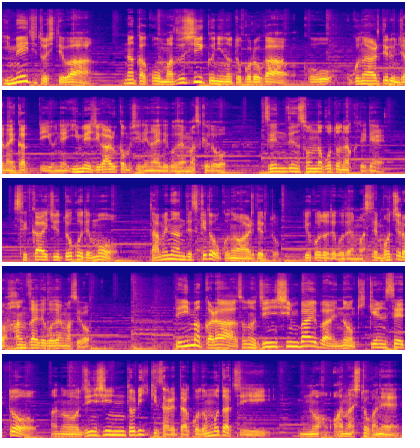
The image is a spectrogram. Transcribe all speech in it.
イメージとしてはなんかこう貧しい国のところがこう行われてるんじゃないかっていうねイメージがあるかもしれないでございますけど全然そんなことなくてね世界中どこでもダメなんですけど行われてるということでございます。でもちろん犯罪でございますよ。で今からその人身売買の危険性とあの人身取引された子どもたちのお話とかね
